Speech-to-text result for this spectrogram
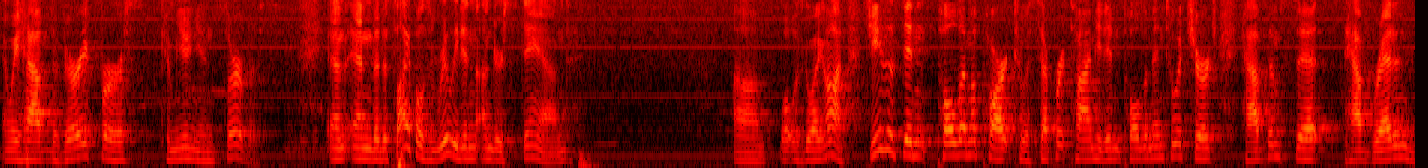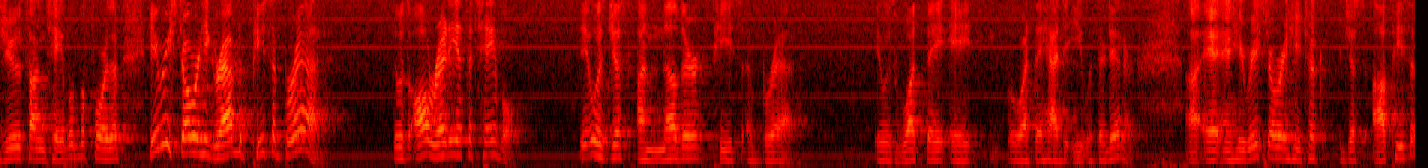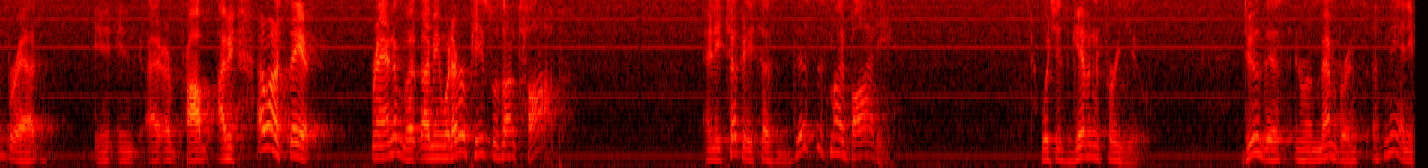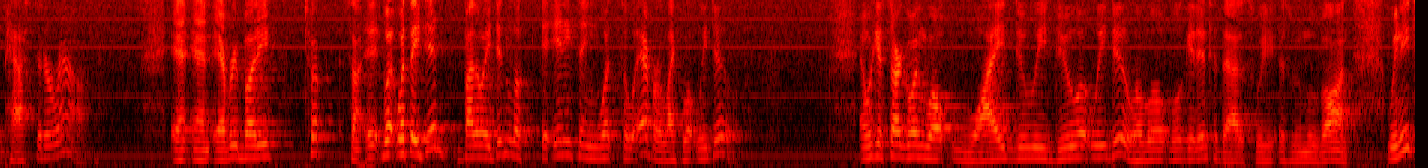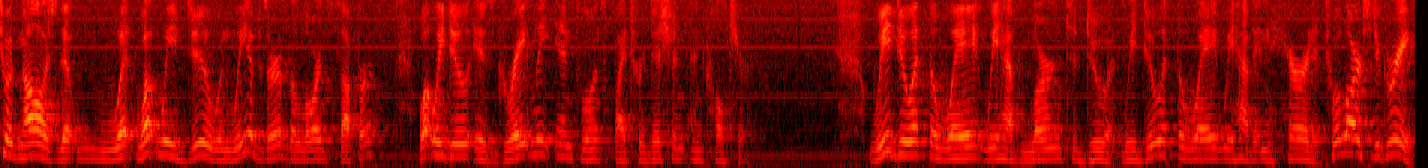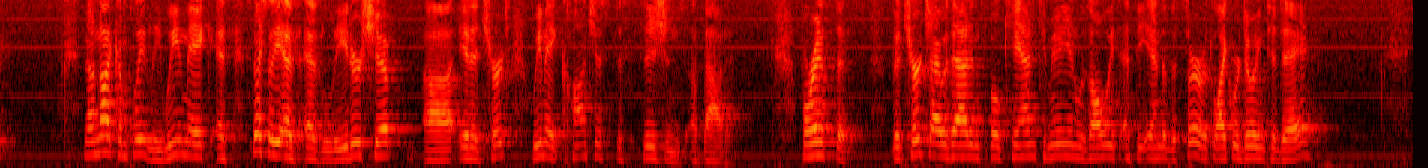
And we have the very first communion service. And, and the disciples really didn't understand um, what was going on. Jesus didn't pull them apart to a separate time. He didn't pull them into a church, have them sit, have bread and juice on table before them. He reached over and he grabbed a piece of bread that was already at the table. It was just another piece of bread. It was what they ate, what they had to eat with their dinner. Uh, and, and, he reached over and he took just a piece of bread. In, in a prob- I mean, I don't want to say it random, but I mean, whatever piece was on top. And he took it. He says, This is my body, which is given for you. Do this in remembrance of me. And he passed it around. And, and everybody took some. It, what they did, by the way, didn't look anything whatsoever like what we do. And we can start going, well, why do we do what we do? Well, we'll, we'll get into that as we, as we move on. We need to acknowledge that what, what we do when we observe the Lord's Supper, what we do is greatly influenced by tradition and culture. We do it the way we have learned to do it. We do it the way we have inherited to a large degree. Now, not completely. We make, as, especially as, as leadership uh, in a church, we make conscious decisions about it. For instance, the church I was at in Spokane, communion was always at the end of the service, like we're doing today.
